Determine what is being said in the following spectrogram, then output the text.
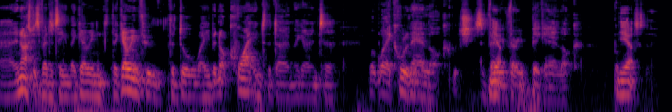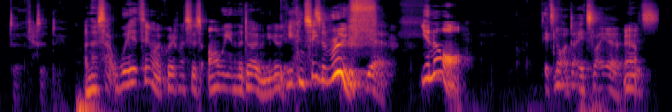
uh, in a nice bits of editing, they go in. They go in through the doorway, but not quite into the dome. They go into what what they call an airlock, which is a very Yep. very big airlock. Yep. To, to, to, And there's that weird thing where Quatermass says, "Are we in the dome?" And you go, "You can see the roof." yeah, You're not. it's not. A, it's like yeah, Yeah. it's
